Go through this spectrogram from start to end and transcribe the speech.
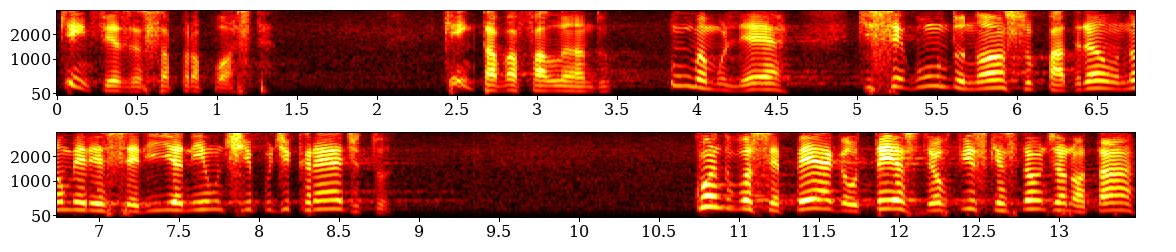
quem fez essa proposta? Quem estava falando? Uma mulher que, segundo o nosso padrão, não mereceria nenhum tipo de crédito. Quando você pega o texto, eu fiz questão de anotar,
